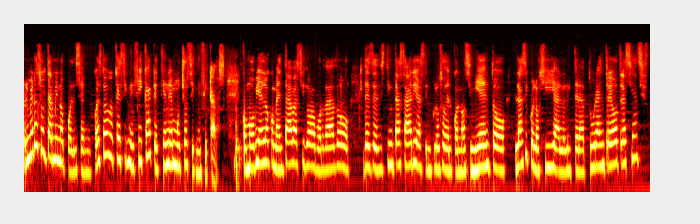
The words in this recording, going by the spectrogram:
primero es un término polisémico. ¿Esto qué significa? Que tiene muchos significados. Como bien lo comentaba, ha sido abordado desde distintas áreas, incluso del conocimiento, la psicología, la literatura, entre otras ciencias.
